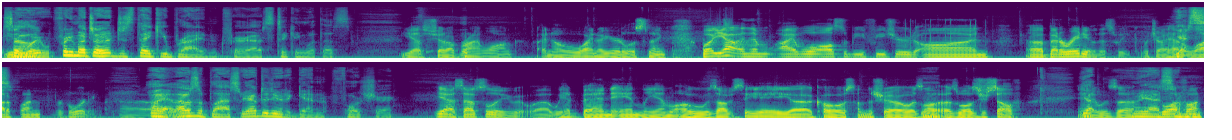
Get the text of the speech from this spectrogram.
Either So way, pretty much, uh, just thank you, Brian, for uh, sticking with us. Yes, shut up, Brian Wong. I know, I know you're listening. But yeah, and then I will also be featured on uh, Better Radio this week, which I had Yes. a lot of fun recording. Uh, Oh yeah, that was a blast. We have to do it again for sure. yes, absolutely. Uh, we had Ben and Liam, who was obviously a uh, co-host on the show, as, well as well as yourself, and Yep. it was, uh, it was a lot of fun.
